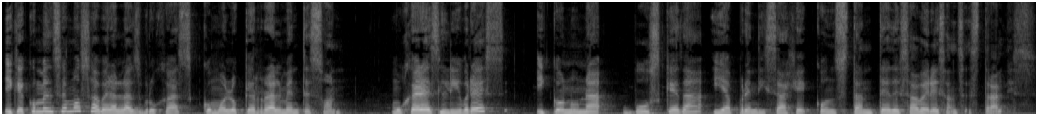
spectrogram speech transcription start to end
y que comencemos a ver a las brujas como lo que realmente son, mujeres libres y con una búsqueda y aprendizaje constante de saberes ancestrales.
